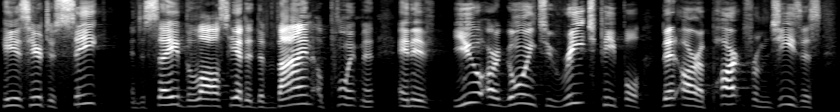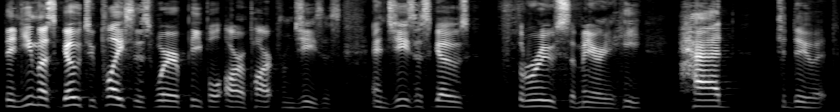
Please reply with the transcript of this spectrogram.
He is here to seek and to save the lost. He had a divine appointment. And if you are going to reach people that are apart from Jesus, then you must go to places where people are apart from Jesus. And Jesus goes through Samaria. He had to do it.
